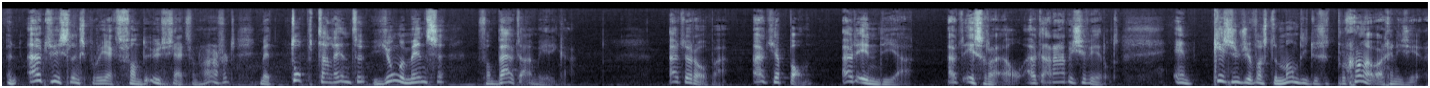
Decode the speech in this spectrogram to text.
een uitwisselingsproject van de Universiteit van Harvard met toptalenten, jonge mensen van buiten Amerika. Uit Europa, uit Japan, uit India, uit Israël, uit de Arabische wereld. En Kissinger was de man die dus het programma organiseerde.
